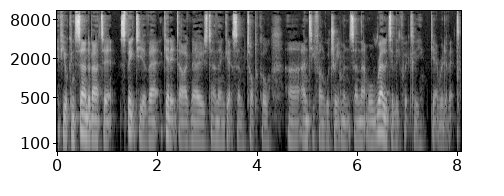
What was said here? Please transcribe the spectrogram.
If you're concerned about it, speak to your vet, get it diagnosed, and then get some topical uh, antifungal treatments, and that will relatively quickly get rid of it.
